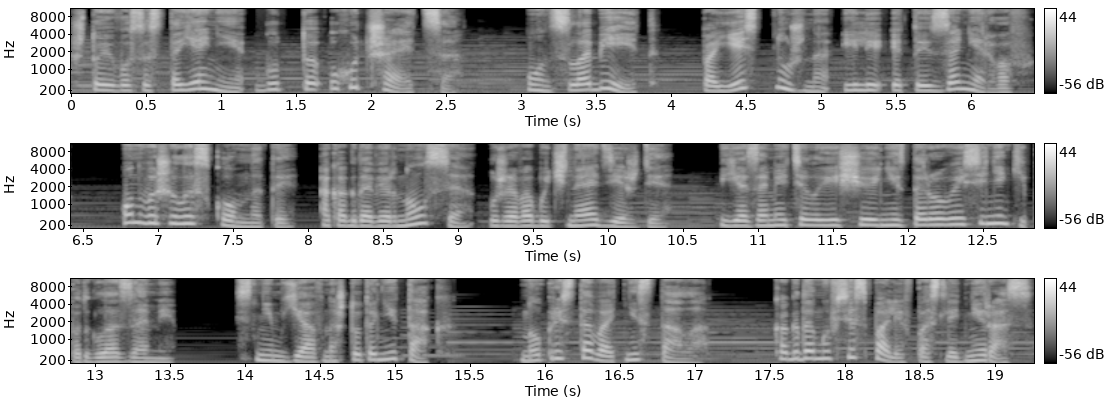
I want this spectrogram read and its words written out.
что его состояние будто ухудшается. Он слабеет. Поесть нужно или это из-за нервов? Он вышел из комнаты, а когда вернулся, уже в обычной одежде, я заметила еще и нездоровые синяки под глазами. С ним явно что-то не так, но приставать не стала. Когда мы все спали в последний раз,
